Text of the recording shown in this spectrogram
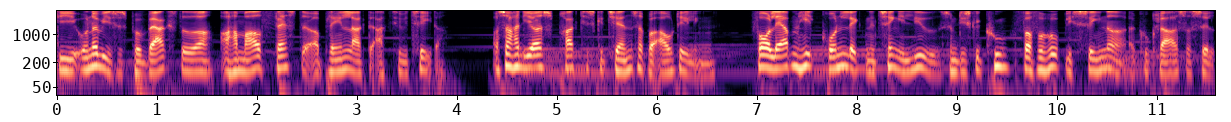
De undervises på værksteder og har meget faste og planlagte aktiviteter. Og så har de også praktiske chancer på afdelingen, for at lære dem helt grundlæggende ting i livet, som de skal kunne for forhåbentlig senere at kunne klare sig selv.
